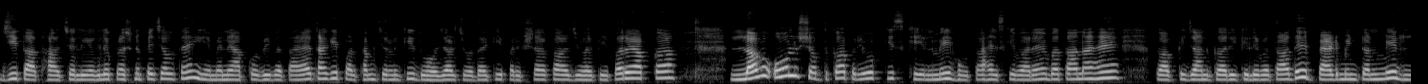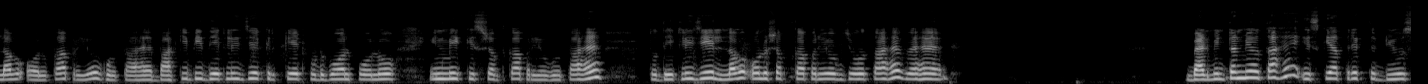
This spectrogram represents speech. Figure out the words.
जीता था। चलिए अगले प्रश्न पे चलते हैं। ये मैंने आपको अभी बताया था कि प्रथम चरण की दो हज़ार चौदह की परीक्षा का जो है पेपर है आपका, लव ओल शब्द का प्रयोग किस खेल में होता है, इसके बारे में बताना है। तो आपकी जानकारी के लिए बता दें, बैडमिंटन में लव ऑल का प्रयोग होता है। बाकी भी देख लीजिए, क्रिकेट, फुटबॉल, पोलो, इनमें किस शब्द का प्रयोग होता है? तो देख लीजिए, लव ऑल शब्द का प्रयोग जो होता है, वह बैडमिंटन में होता है। इसके अतिरिक्त deuce,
